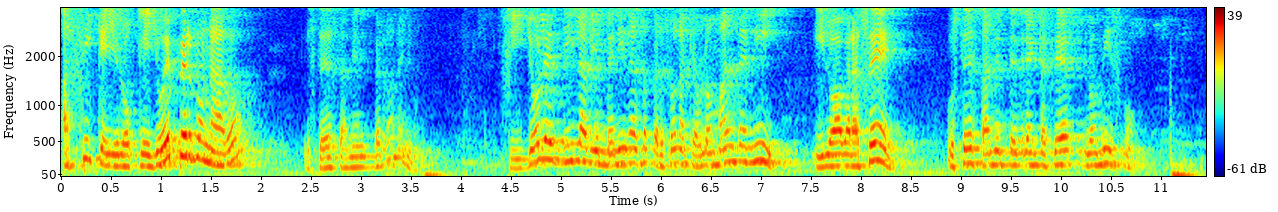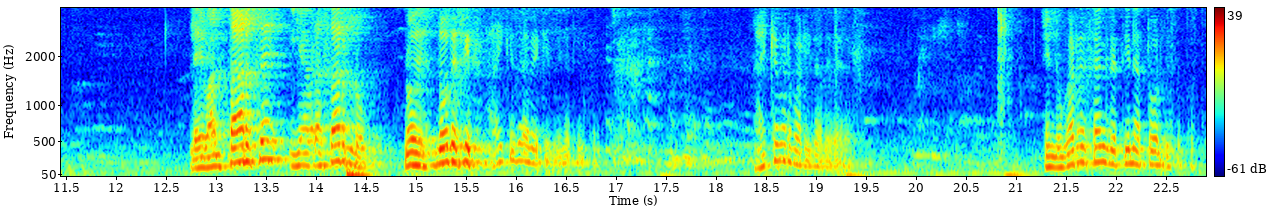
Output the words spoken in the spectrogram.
Así que lo que yo he perdonado, ustedes también perdónenlo. Si yo les di la bienvenida a esa persona que habló mal de mí y lo abracé, ustedes también tendrían que hacer lo mismo. Levantarse y abrazarlo. No, decir, ay, que sabe que Ay, qué barbaridad de veras. En lugar de sangre tiene atol este pastor.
